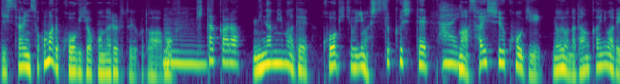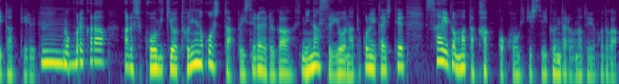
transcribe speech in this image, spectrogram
実際にそこまで攻撃が行われるということはもう北から南まで攻撃を今し尽くして、はい、まあ最終抗議のような段階にまで至っている。うん、これからある種攻撃を取り残したとイスラエルが担なすようなところに対して再度また各個攻撃していくんだろうなということが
